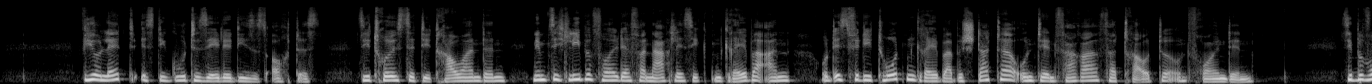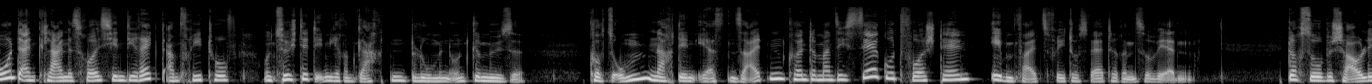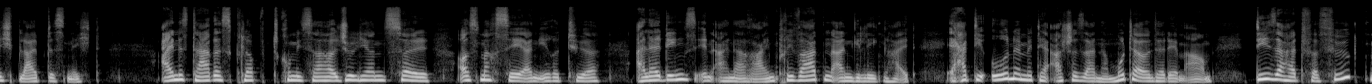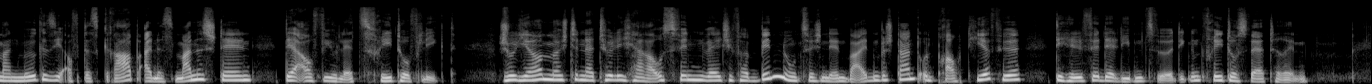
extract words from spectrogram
Violette ist die gute Seele dieses Ortes. Sie tröstet die Trauernden, nimmt sich liebevoll der vernachlässigten Gräber an und ist für die Totengräber Bestatter und den Pfarrer Vertraute und Freundin. Sie bewohnt ein kleines Häuschen direkt am Friedhof und züchtet in ihrem Garten Blumen und Gemüse. Kurzum, nach den ersten Seiten könnte man sich sehr gut vorstellen, ebenfalls Friedhofswärterin zu werden. Doch so beschaulich bleibt es nicht. Eines Tages klopft Kommissar Julien Seul aus Marseille an ihre Tür, allerdings in einer rein privaten Angelegenheit. Er hat die Urne mit der Asche seiner Mutter unter dem Arm. Dieser hat verfügt, man möge sie auf das Grab eines Mannes stellen, der auf Violettes Friedhof liegt. Julien möchte natürlich herausfinden, welche Verbindung zwischen den beiden bestand und braucht hierfür die Hilfe der liebenswürdigen Friedhofswärterin.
